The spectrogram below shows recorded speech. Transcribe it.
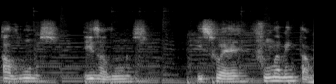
alunos, ex-alunos. Isso é fundamental.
